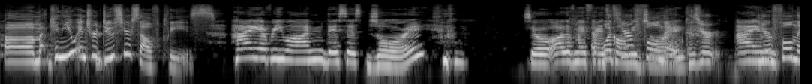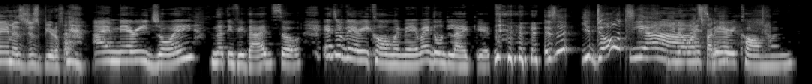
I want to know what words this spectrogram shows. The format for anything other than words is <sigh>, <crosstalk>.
um, can you introduce yourself, please? Hi everyone, this is Joy. <laughs> so all of my friends and what's call your me full Joy. name? Because your I'm your full name is just beautiful. <laughs> I'm Mary Joy Natividad. So it's a very common name. I don't like it. Is it? You don't? yeah, You know what's it's funny? Very common.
